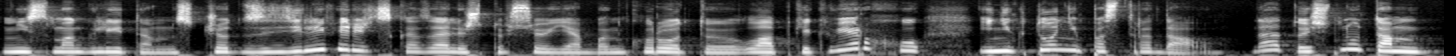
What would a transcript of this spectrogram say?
не смогли там что-то заделиверить, сказали, что все, я банкротую, лапки кверху, и никто не пострадал, да, то есть, ну, там,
